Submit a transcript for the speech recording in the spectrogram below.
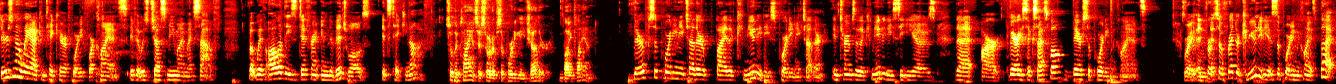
There's no way I can take care of 44 clients if it was just me by myself. But with all of these different individuals, it's taking off. So the clients are sort of supporting each other by plan. They're supporting each other by the community supporting each other in terms of the community CEOs that are very successful. They're supporting the clients. Right. And And, so Frederick community is supporting the clients, but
